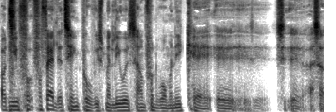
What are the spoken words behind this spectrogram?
Og det er jo for, forfærdeligt at tænke på, hvis man lever i et samfund, hvor man ikke kan... Øh, øh, altså,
